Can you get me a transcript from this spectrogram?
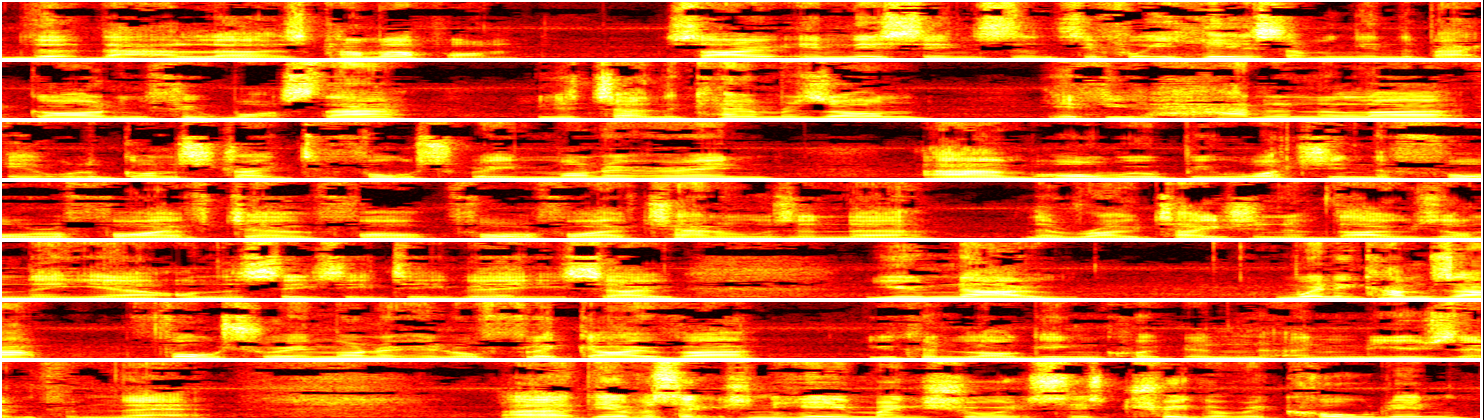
that that alert has come up on. So in this instance, if we hear something in the back garden, you think, what's that? You turn the cameras on. If you had an alert, it would have gone straight to full screen monitoring, um, or we'll be watching the four or five four or five channels and the, the rotation of those on the uh, on the CCTV. So you know when it comes up, full screen monitoring will flick over. You can log in quick and, and use them from there. Uh, the other section here, make sure it says trigger recording.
